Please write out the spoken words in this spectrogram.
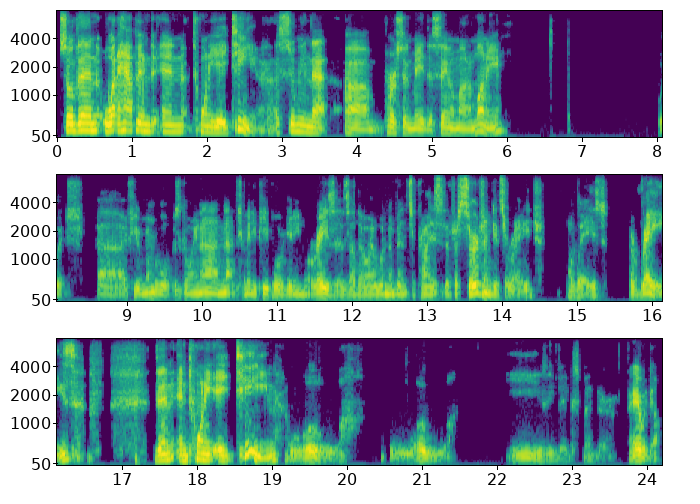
So then what happened in 2018? Assuming that um, person made the same amount of money, which uh, if you remember what was going on, not too many people were getting raises, although I wouldn't have been surprised if a surgeon gets a raise, a raise, raise. then in 2018, whoa, whoa, easy big spender. There we go.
